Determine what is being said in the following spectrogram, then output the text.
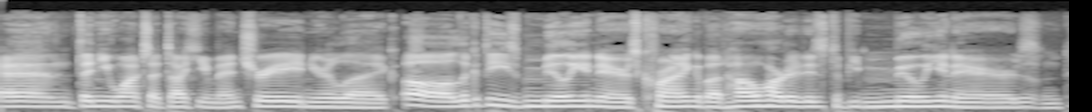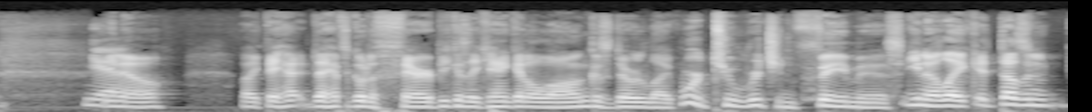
and then you watch that documentary and you're like oh look at these millionaires crying about how hard it is to be millionaires and yeah. you know like they ha- they have to go to therapy because they can't get along because they're like we're too rich and famous you know like it doesn't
